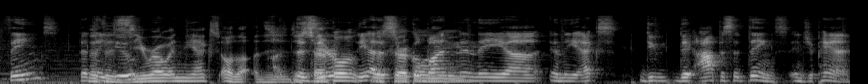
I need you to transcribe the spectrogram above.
things that The, they the do? zero in the X. Oh, the the, the, the circle. zero, yeah, the, circle, in button the- and the uh, and the X do the opposite things in Japan.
